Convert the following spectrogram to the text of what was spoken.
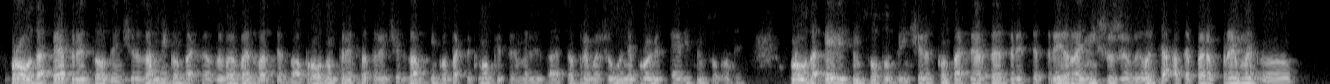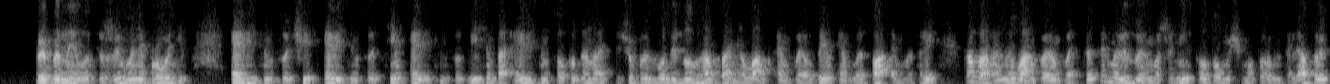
З провода Е301 через замкні контакти АЗВ В22, проводом 303 через замкні контакти кнопки сигналізації отримає живлення провід Е801. З провода Е801 через контакти РТ-33 раніше живилися, а тепер прими, е, припинилося живлення проводів Е806, Е807, Е808 та Е811, що призводить до згасання ламп МВ1, МВ2, МВ3 та загальної лампи МВ. Це сигналізує машиністу о тому, що мотор-вентилятори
